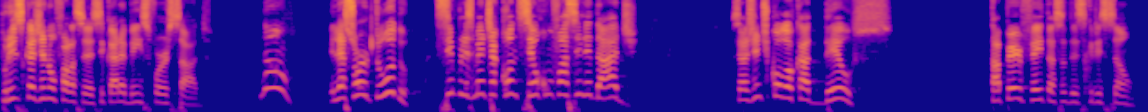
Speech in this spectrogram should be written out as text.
Por isso que a gente não fala assim, esse cara é bem esforçado. Não, ele é sortudo. Simplesmente aconteceu com facilidade. Se a gente colocar Deus, tá perfeita essa descrição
